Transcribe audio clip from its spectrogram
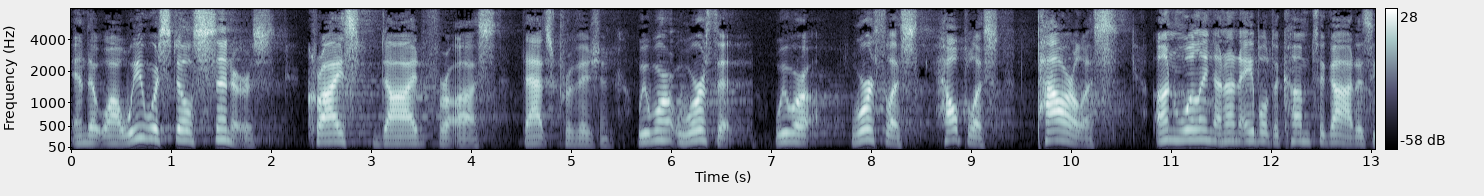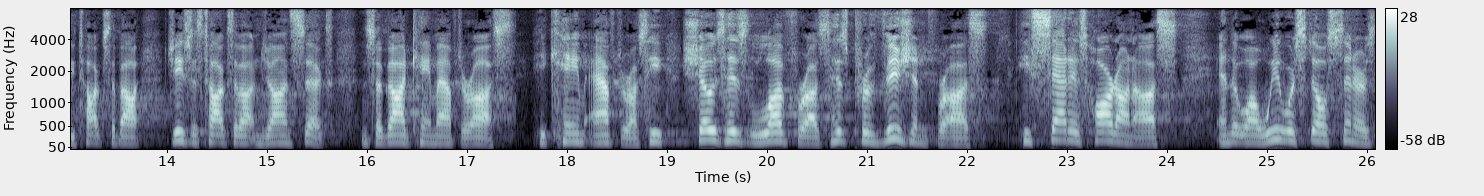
in that while we were still sinners, Christ died for us. That's provision. We weren't worth it. We were worthless, helpless, powerless, unwilling and unable to come to God, as he talks about, Jesus talks about in John 6. And so God came after us. He came after us. He shows His love for us, His provision for us. He set His heart on us. And that while we were still sinners,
